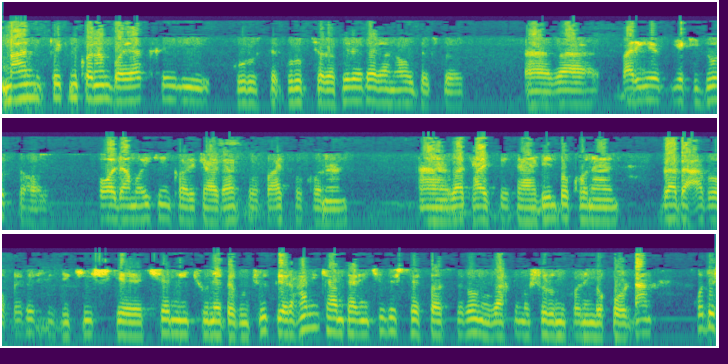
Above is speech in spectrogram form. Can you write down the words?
من فکر می‌کنم باید خیلی گروپ تراپی رو برن آقای دکتر. و برای یکی دو سال با آدمایی که این کار کردن صحبت بکنن و تجزیه تحلیل بکنن و به عواقب فیزیکیش که چه می‌تونه به وجود بیاره. همین کمترین چیزش تستوسترون و وقتی ما شروع می‌کنیم به خوردن خودش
